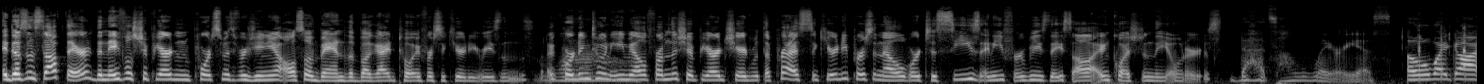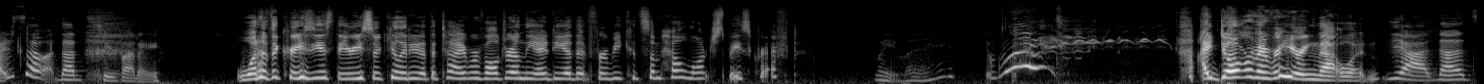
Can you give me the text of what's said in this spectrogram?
it doesn't stop there. The Naval Shipyard in Portsmouth, Virginia also banned the bug eyed toy for security reasons. According to an email from the shipyard shared with the press, security personnel were to seize any Furbies they saw and question the owners. That's hilarious. Oh my gosh. So that's too funny. One of the craziest theories circulated at the time revolved around the idea that Furby could somehow launch spacecraft. Wait, what? What? I don't remember hearing that one. Yeah, that's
